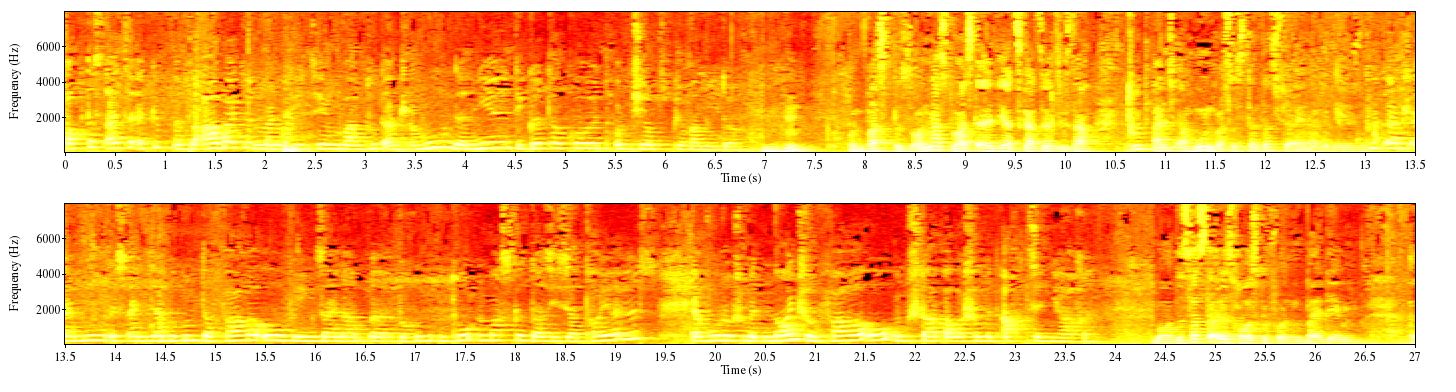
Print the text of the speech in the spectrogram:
auch das alte Ägypten bearbeitet und meine vier Themen waren Tutanchamun, der Nil, die Götterkult und Cheops Pyramide. Mhm. Und was besonders, du hast äh, dir jetzt gerade gesagt, Tutanchamun, was ist denn das für einer gewesen? Tutanchamun ist ein sehr berühmter Pharao wegen seiner äh, berühmten Totenmaske, da sie sehr teuer ist. Er wurde mit neun schon Pharao und starb aber schon mit 18 Jahren. Boah, und das hast du alles rausgefunden bei dem, äh,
